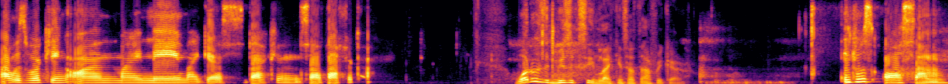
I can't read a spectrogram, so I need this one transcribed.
I was working on my name, I guess, back in South Africa. What was the music scene like in South Africa? It was awesome.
